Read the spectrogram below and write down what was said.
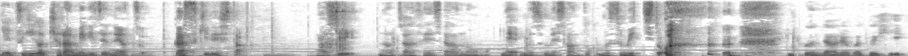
で、次がキャラメリゼのやつが好きでした。もし、なおちゃん先生、あの、ね、娘さんとか娘っちと 行くんであればぜひ、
